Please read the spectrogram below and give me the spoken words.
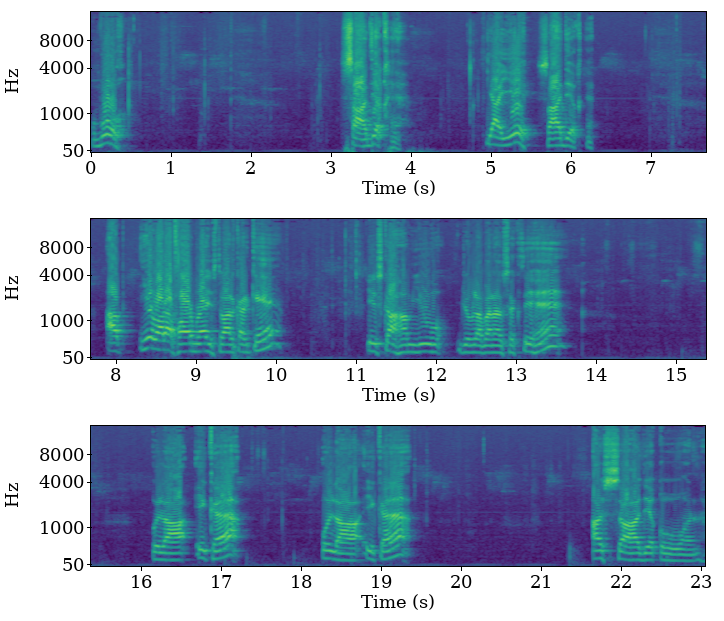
وہ صادق ہیں۔ یا یہ صادق ہیں۔ اب یہ والا فارمولا استعمال کر کے اس کا ہم یوں جملہ بنا سکتے ہیں۔ أولئك أولئك الصادقون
